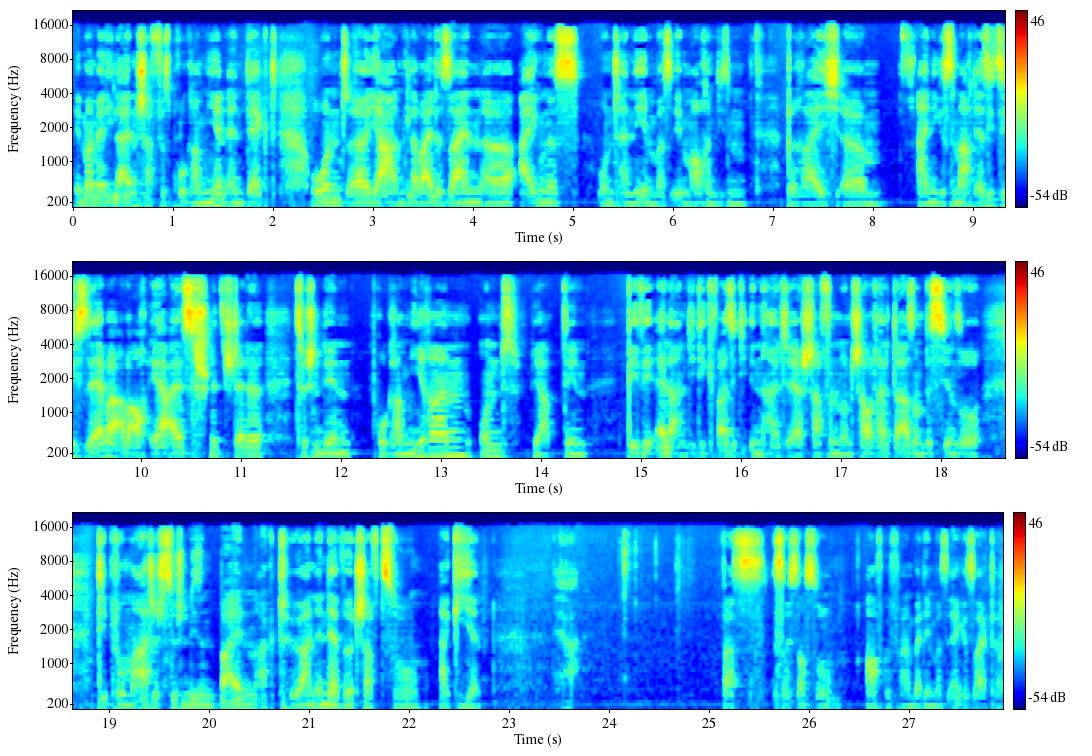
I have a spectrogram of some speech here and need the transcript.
immer mehr die Leidenschaft fürs Programmieren entdeckt und äh, ja, mittlerweile sein äh, eigenes Unternehmen, was eben auch in diesem Bereich ähm, einiges macht. Er sieht sich selber aber auch eher als Schnittstelle zwischen den Programmierern und ja, den BWLern, die, die quasi die Inhalte erschaffen und schaut halt da so ein bisschen so diplomatisch zwischen diesen beiden Akteuren in der Wirtschaft zu agieren. Ja. Was ist euch noch so aufgefallen bei dem, was er gesagt hat?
